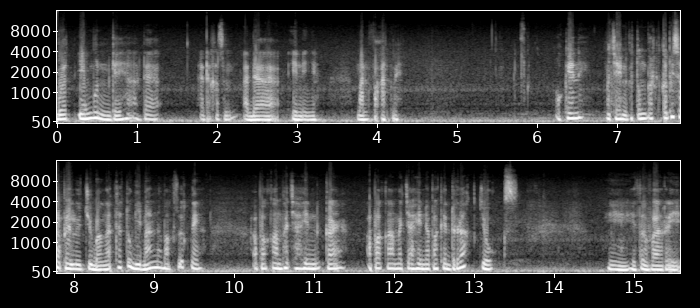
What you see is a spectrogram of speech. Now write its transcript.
Buat imun kayaknya ada ada kesem ada ininya manfaatnya. Oke nih mecahin ketumbar. Tapi sampai lucu banget tuh gimana maksudnya? Apakah mecahin kayak apakah mecahinnya pakai drag jokes Ih, itu Fahri.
